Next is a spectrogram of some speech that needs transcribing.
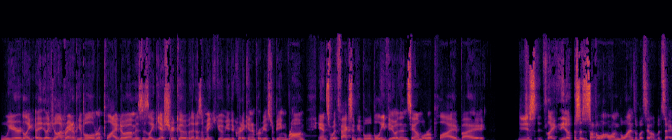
weird. Like, like he'll have random people reply to him. This is like, yes, you're good, but that doesn't make you immune to critic and impervious to being wrong. Answer with facts, and people will believe you. And then Salem will reply by just like you know stuff along the lines of what Salem would say.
